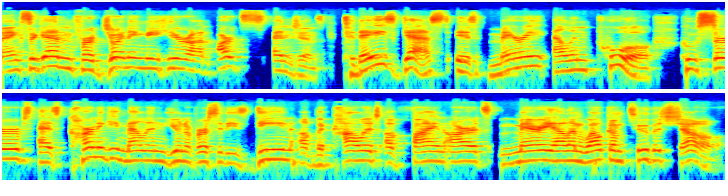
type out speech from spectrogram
Thanks again for joining me here on Arts Engines. Today's guest is Mary Ellen Poole, who serves as Carnegie Mellon University's Dean of the College of Fine Arts. Mary Ellen, welcome to the show.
